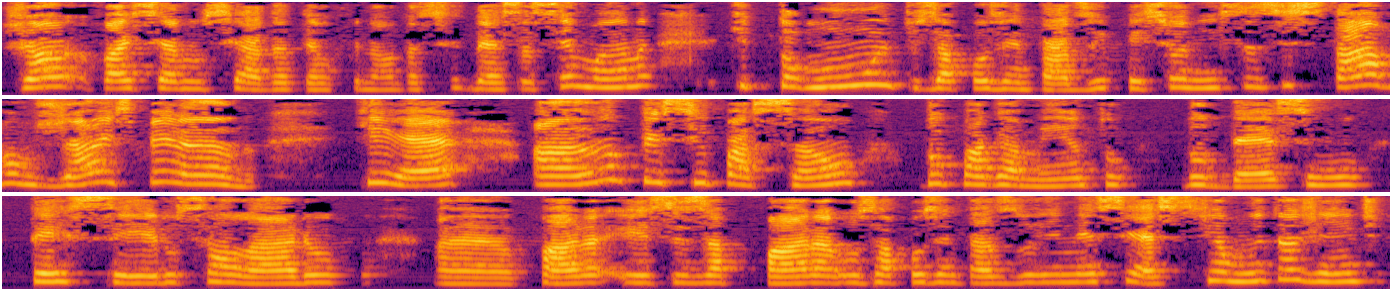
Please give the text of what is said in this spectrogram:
já vai ser anunciada até o final dessa semana, que muitos aposentados e pensionistas estavam já esperando, que é a antecipação do pagamento do 13 terceiro salário uh, para esses para os aposentados do INSS. Tinha muita gente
